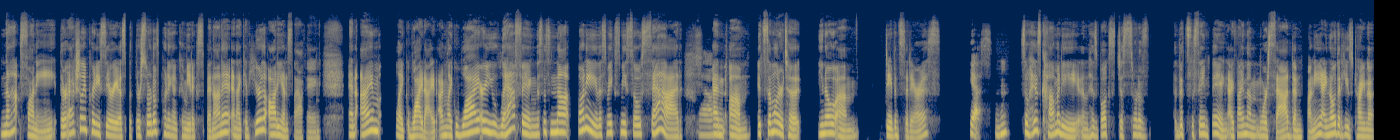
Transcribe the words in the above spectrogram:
not funny. They're actually pretty serious, but they're sort of putting a comedic spin on it and I can hear the audience laughing. And I'm like wide eyed. I'm like, why are you laughing? This is not funny. This makes me so sad. Yeah. And um, it's similar to, you know, um, David Sedaris. yes. hmm So his comedy and his books just sort of, it's the same thing. I find them more sad than funny. I know that he's trying to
